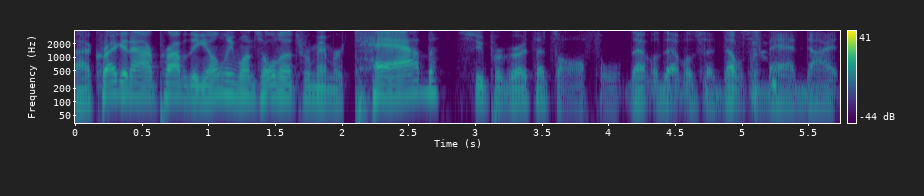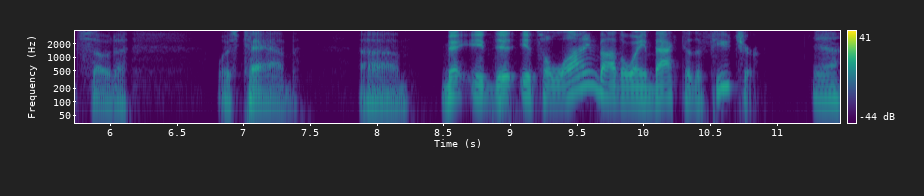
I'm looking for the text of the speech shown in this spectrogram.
uh, Craig and I are probably the only ones old enough to remember Tab Super Growth. That's awful. That that was a that was a bad diet soda. Was Tab? Um, it, it, it's a line, by the way, Back to the Future. Yeah.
